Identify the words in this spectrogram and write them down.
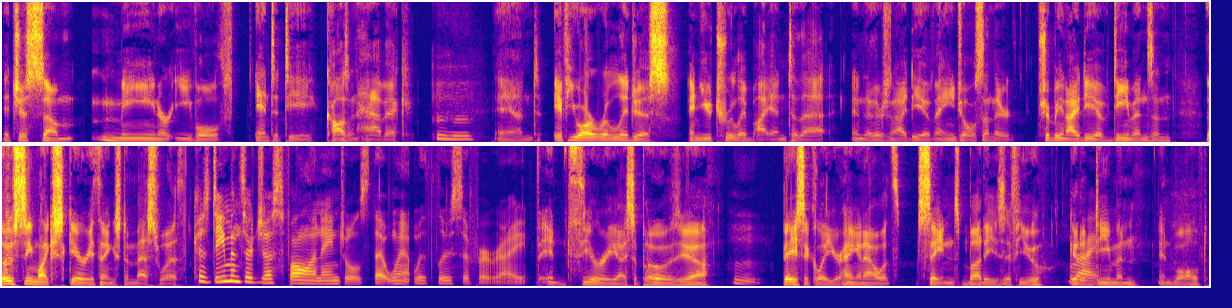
It's just some mean or evil entity causing havoc. Hmm and if you are religious and you truly buy into that and there's an idea of angels and there should be an idea of demons and those seem like scary things to mess with. Because demons are just fallen angels that went with Lucifer, right? in theory i suppose yeah. Hmm. Basically you're hanging out with satan's buddies if you get a demon involved.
